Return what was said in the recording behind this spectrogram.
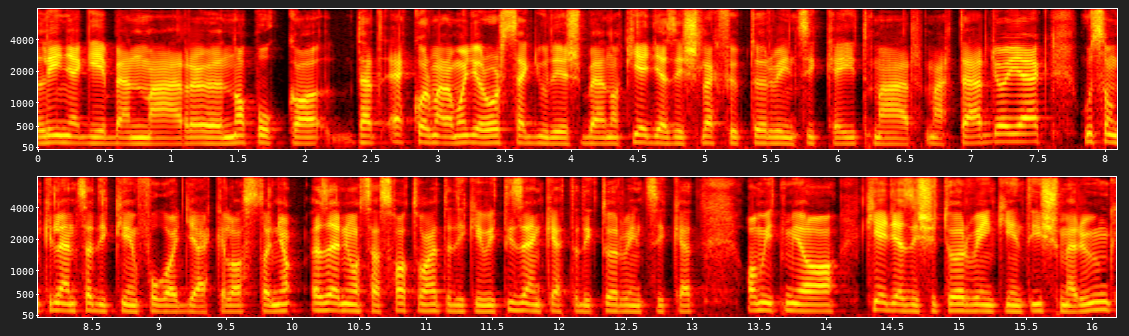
lényegében már napokkal, tehát ekkor már a Magyar Országgyűlésben a kiegyezés legfőbb törvénycikkeit már, már tárgyalják. 29-én fogadják el azt a 1867. évi 12. törvénycikket, amit mi a kiegyezési törvényként ismerünk,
